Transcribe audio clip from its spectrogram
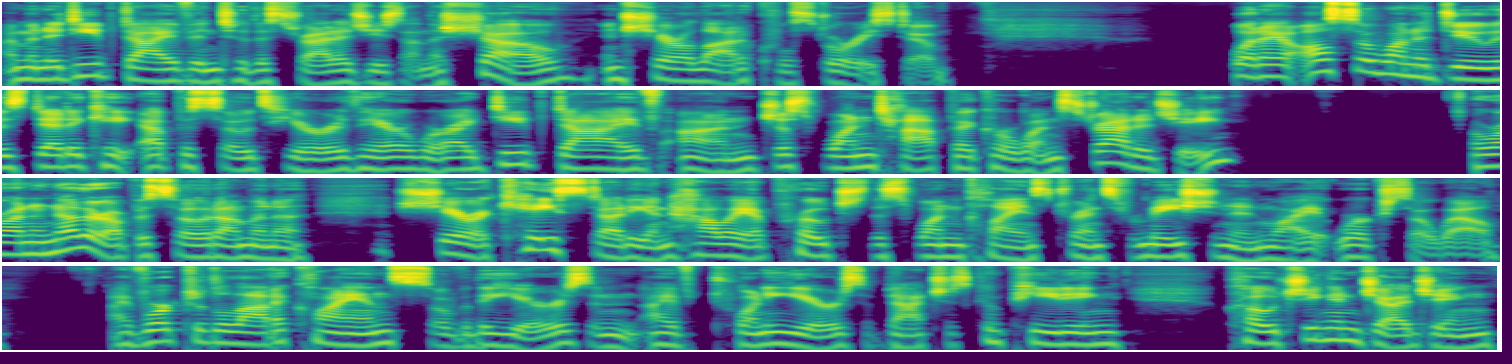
I'm going to deep dive into the strategies on the show and share a lot of cool stories too. What I also want to do is dedicate episodes here or there where I deep dive on just one topic or one strategy. Or on another episode, I'm going to share a case study on how I approach this one client's transformation and why it works so well. I've worked with a lot of clients over the years, and I have 20 years of not just competing, coaching, and judging.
